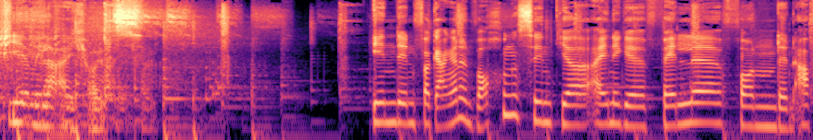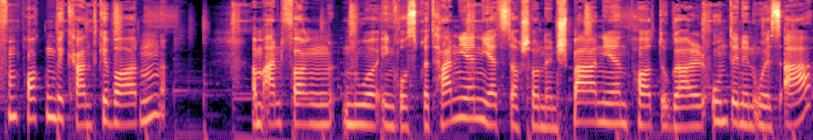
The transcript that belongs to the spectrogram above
Pia Miller-Eichholz. In den vergangenen Wochen sind ja einige Fälle von den Affenpocken bekannt geworden. Am Anfang nur in Großbritannien, jetzt auch schon in Spanien, Portugal und in den USA.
